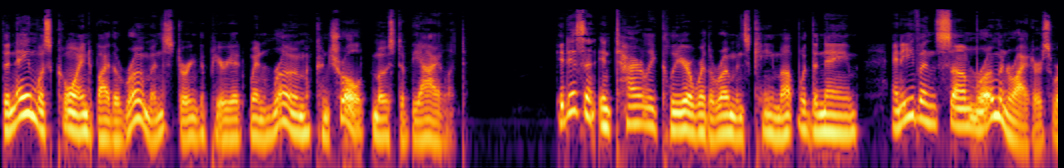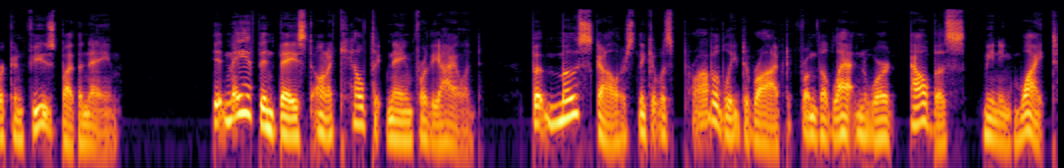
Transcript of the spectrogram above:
The name was coined by the Romans during the period when Rome controlled most of the island. It isn't entirely clear where the Romans came up with the name, and even some Roman writers were confused by the name. It may have been based on a Celtic name for the island, but most scholars think it was probably derived from the Latin word albus, meaning white.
